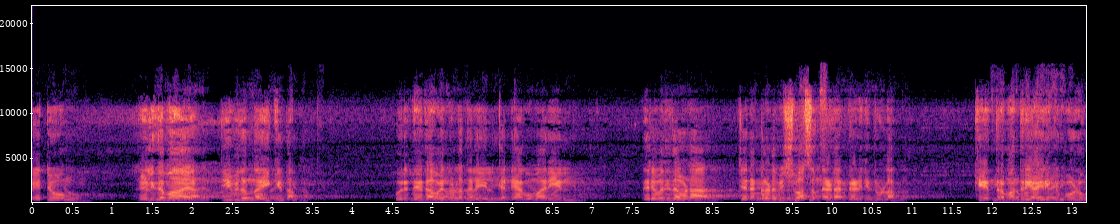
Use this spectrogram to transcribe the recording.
ഏറ്റവും ലളിതമായ ജീവിതം നയിക്കുന്ന ഒരു നേതാവ് എന്നുള്ള നിലയിൽ കന്യാകുമാരിയിൽ നിരവധി തവണ ജനങ്ങളുടെ വിശ്വാസം നേടാൻ കഴിഞ്ഞിട്ടുള്ള കേന്ദ്രമന്ത്രിയായിരിക്കുമ്പോഴും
